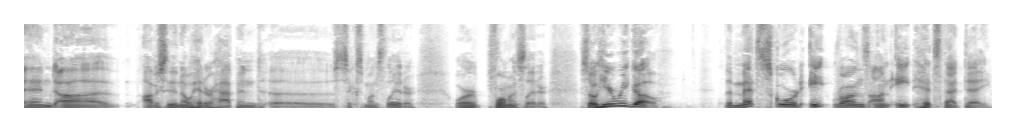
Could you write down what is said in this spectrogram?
and uh, obviously the no hitter happened uh, six months later or four months later. So here we go. The Mets scored eight runs on eight hits that day.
